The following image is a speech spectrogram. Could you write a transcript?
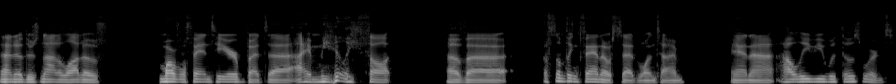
I know there's not a lot of Marvel fans here, but uh, I immediately thought of uh, of something Thanos said one time, and uh, I'll leave you with those words.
